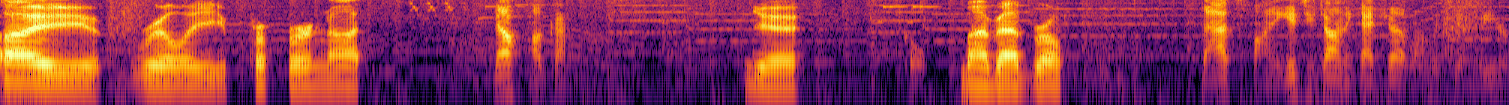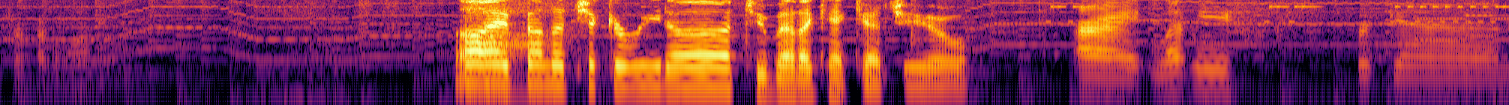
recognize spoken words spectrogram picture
I really prefer not. No? Okay. Yeah. Cool. My bad, bro. That's fine. It gives you time to catch up. I'm just gonna be here for a fucking while. I found a Chikorita. Too bad I can't catch you. Alright, let me frickin'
